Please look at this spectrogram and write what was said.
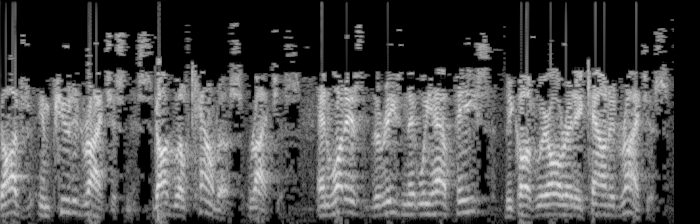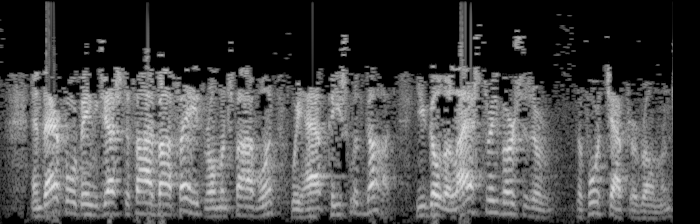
God's imputed righteousness, God will count us righteous. And what is the reason that we have peace? Because we're already counted righteous. And therefore, being justified by faith, Romans 5 1, we have peace with God. You go the last three verses of the fourth chapter of Romans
